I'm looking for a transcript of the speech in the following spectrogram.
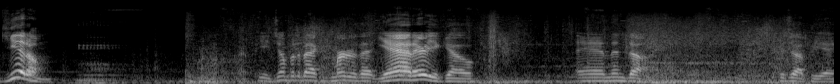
Get him! P, jump in the back and murder that. Yeah, there you go. And then die. Good job, PA.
